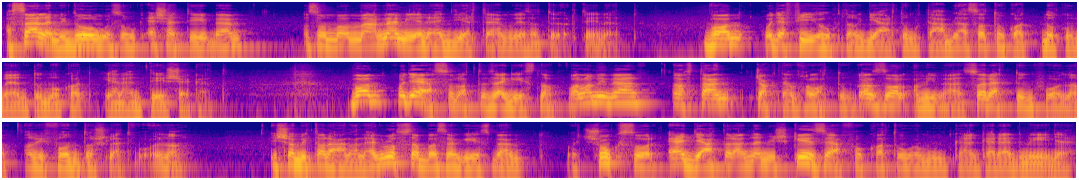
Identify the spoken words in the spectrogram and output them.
A szellemi dolgozók esetében azonban már nem ilyen egyértelmű ez a történet. Van, hogy a fióknak gyártunk táblázatokat, dokumentumokat, jelentéseket. Van, hogy elszaladt az egész nap valamivel, aztán csak nem haladtunk azzal, amivel szerettünk volna, ami fontos lett volna. És ami talán a legrosszabb az egészben, hogy sokszor egyáltalán nem is kézzelfogható a munkánk eredménye.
